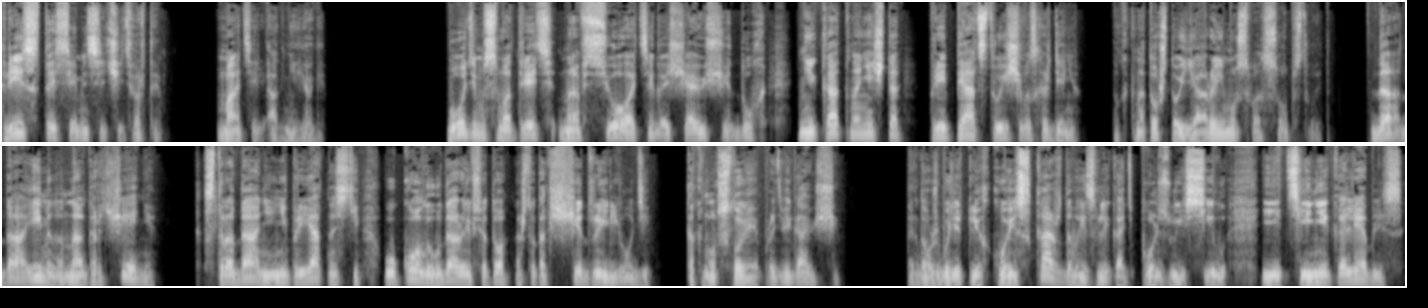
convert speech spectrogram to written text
374. Матерь Агни-йоги. Будем смотреть на все отягощающий дух не как на нечто препятствующее восхождению, но как на то, что яро ему способствует. Да, да, именно на огорчение, страдания, неприятности, уколы, удары и все то, на что так щедры люди, как на условия продвигающие. Тогда уже будет легко из каждого извлекать пользу и силу и идти не колеблясь,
